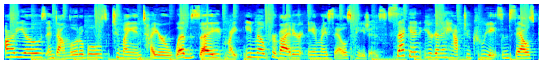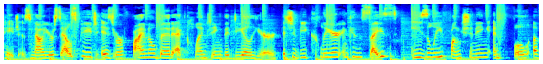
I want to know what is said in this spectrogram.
audios, and downloadables to my entire website, my email provider, and my sales pages. Second, you're gonna have to create some sales pages. Now, your sales page is your final bid at clenching the deal here. It should be clear and concise, easily functioning, and full of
